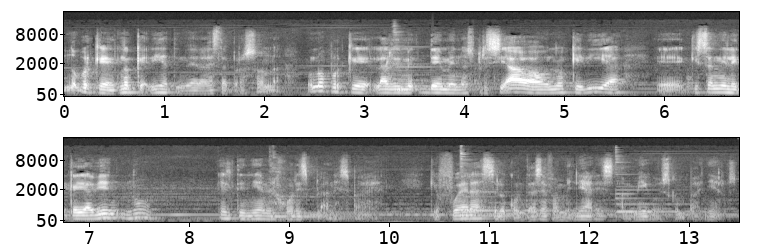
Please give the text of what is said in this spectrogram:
No porque no quería tener a esta persona, o no porque la de menospreciaba o no quería, eh, quizá ni le caía bien. No, él tenía mejores planes para él. Que fuera, se lo contase a familiares, amigos, compañeros.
